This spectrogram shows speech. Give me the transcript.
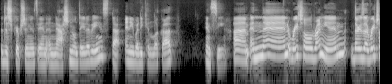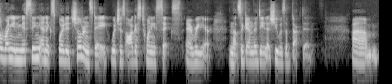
the description is in a national database that anybody can look up and see. Um, and then Rachael Runyan, there's a Rachael Runyan Missing and Exploited Children's Day, which is August 26th every year. And that's again the day that she was abducted. Um,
